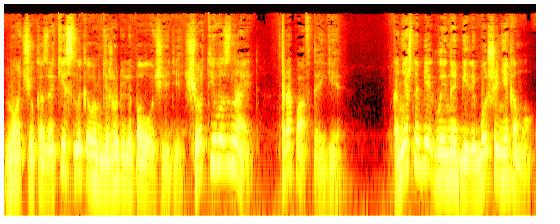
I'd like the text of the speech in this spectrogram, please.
Ночью казаки с Лыковым дежурили по очереди. Черт его знает. Тропа в тайге. Конечно, беглые набили, больше некому.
